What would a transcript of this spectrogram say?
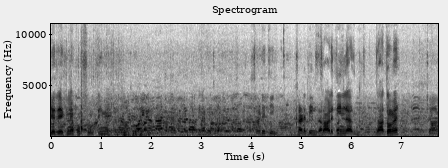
ये देख लें खूबसूरती में। साढ़े तीन। साढ़े तीन साढ़े तीन लाख दांतों में? चार।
